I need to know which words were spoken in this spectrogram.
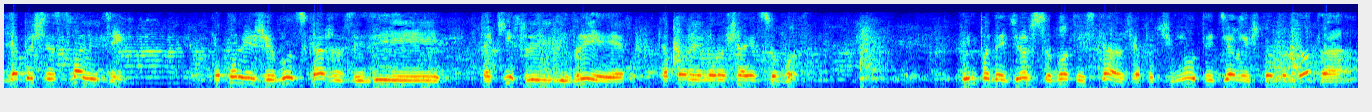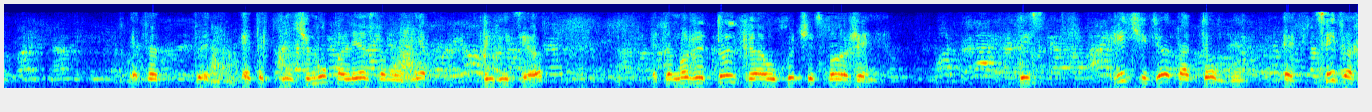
для большинства людей, которые живут, скажем, среди таких евреев, которые нарушают субботу, ты им подойдешь в субботу и скажешь, а почему ты делаешь что-то, то-то, это, это к ничему полезному не приведет. Это может только ухудшить положение. То есть Речь идет о том, э, Цифрах,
